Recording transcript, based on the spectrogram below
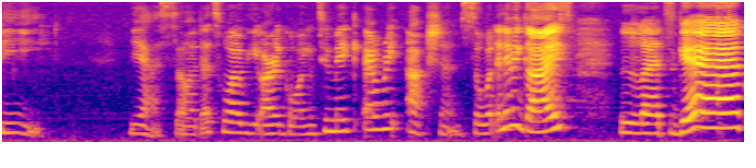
Be." Yeah, so that's why we are going to make a reaction. So, but anyway, guys, let's get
